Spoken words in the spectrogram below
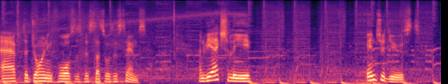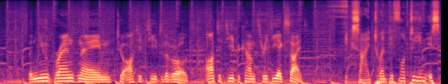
after joining forces with Dassault Systems. And we actually introduced the new brand name to RTT to the world. RTT become 3D Excite. Excite 2014 is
